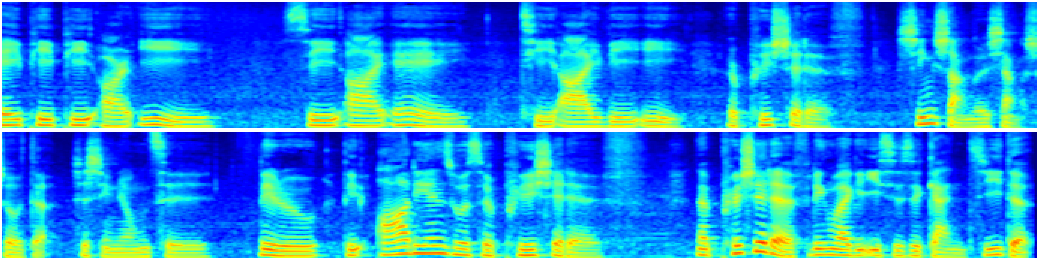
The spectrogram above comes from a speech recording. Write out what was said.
A P P R E C I A T I V E，appreciative，欣赏而享受的是形容词。例如，The audience was appreciative。那 appreciative 另外一个意思是感激的，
